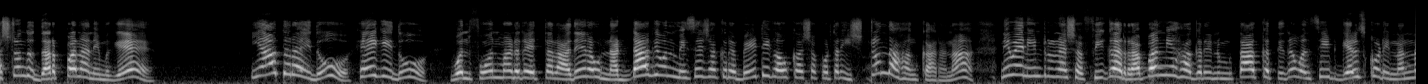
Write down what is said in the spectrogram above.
ಅಷ್ಟೊಂದು ದರ್ಪನ ನಿಮಗೆ? ಯಾವ ತರ ಇದು? ಹೇಗಿದು? ಒಂದು ಫೋನ್ ಮಾಡಿದ್ರೆ ಎತ್ತಲ್ಲ. ಅದೇ ನಾವು ನಡ್ಡಾಗಿ ಒಂದು ಮೆಸೇಜ್ ಹಾಕಿದ್ರೆ ಭೇಟಿಗೆ ಅವಕಾಶ ಕೊಡ್ತಾರೆ. ಇಷ್ಟೊಂದು ಅಹಂಕಾರನ? ನೀವೇನು ಇಂಟರ್ನ್ಯಾಷನಲ್ ಫಿಗರ್ ರಬನ್ನಿ ಹಾಗಾದ್ರೆ ನಿಮ್ಗೆ ತಾಕತ್ತಿದ್ರೆ ಒಂದು ಸೀಟ್ ಗೆಲ್ಸ್ಕೊಡಿ ನನ್ನ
